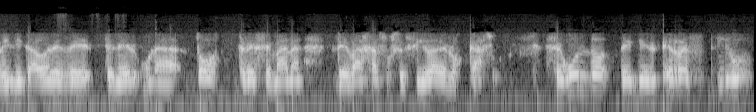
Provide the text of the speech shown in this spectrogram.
los indicadores de tener una dos, tres semanas de baja sucesiva de los casos. Segundo, de que el efectivo...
